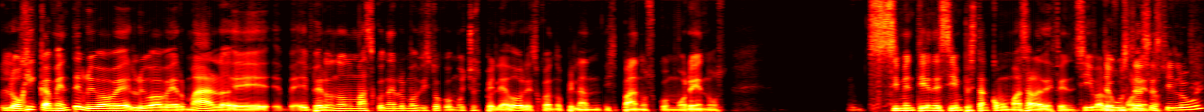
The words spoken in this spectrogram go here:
lógicamente lo iba a ver, lo iba a ver mal, eh, eh, pero no más con él, lo hemos visto con muchos peleadores, cuando pelean hispanos con morenos. Si me entiendes, siempre están como más a la defensiva ¿Te los gusta morenos. ese estilo, güey?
